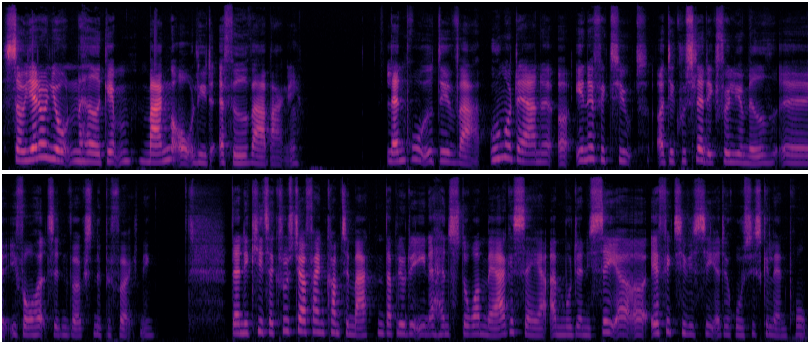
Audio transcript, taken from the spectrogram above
Sovjetunionen havde gennem mange år lidt af fødevaremangel. Landbruget det var umoderne og ineffektivt, og det kunne slet ikke følge med øh, i forhold til den voksende befolkning. Da Nikita Khrushchev han kom til magten, der blev det en af hans store mærkesager at modernisere og effektivisere det russiske landbrug.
